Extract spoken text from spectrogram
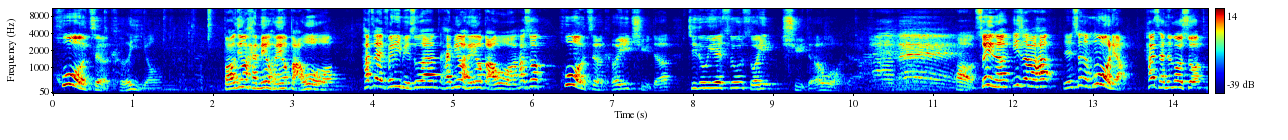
或者可以哦，保罗还没有很有把握哦。他在菲利比书他还没有很有把握哦，他说或者可以取得基督耶稣，所以取得我的。哦，所以呢，一直到他人生的末了，他才能够说，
